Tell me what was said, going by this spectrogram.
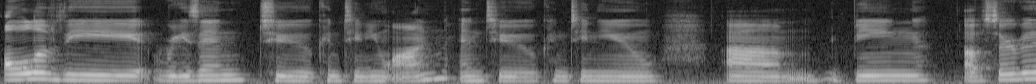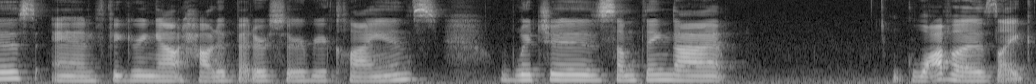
all of the reason to continue on and to continue um, being of service and figuring out how to better serve your clients, which is something that Guava is like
